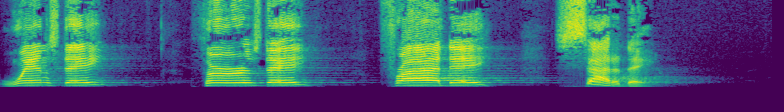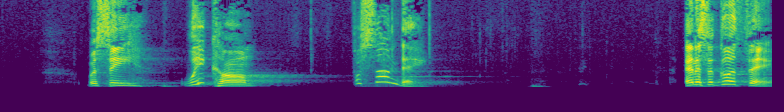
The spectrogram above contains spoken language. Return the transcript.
Wednesday, Thursday, Friday, Saturday. But see, we come for Sunday. And it's a good thing.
